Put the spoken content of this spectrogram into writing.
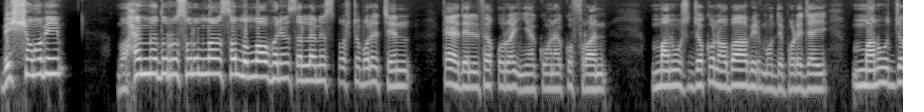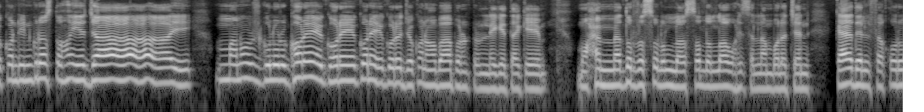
বিশ্বনবী মোহাম্মদুর রসুল্লাহ সাল্লাহ সাল্লামে স্পষ্ট বলেছেন কায়দেল ফেকুরাইয়া কোনা কুফরান। মানুষ যখন অভাবের মধ্যে পড়ে যায়, মানুষ যখন ঋণগ্রস্ত হয়ে যায়, মানুষগুলোর ঘরে ঘরে ঘরে ঘরে যখন অভাব অনটন লেগে থাকে, মোহাম্মদুর রসুল্লাহ সাল্লাহ সাল্লাম বলেছেন কায়দেল ফকরু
